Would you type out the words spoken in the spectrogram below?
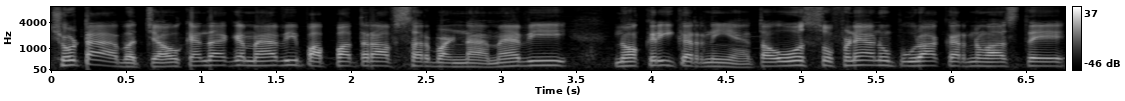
ਛੋਟਾ ਹੈ ਬੱਚਾ, ਉਹ ਕਹਿੰਦਾ ਕਿ ਮੈਂ ਵੀ ਪਾਪਾ ਤਰ੍ਹਾਂ ਅਫਸਰ ਬਣਨਾ ਹੈ, ਮੈਂ ਵੀ ਨੌਕਰੀ ਕਰਨੀ ਹੈ। ਤਾਂ ਉਸ ਸੁਪਨਿਆਂ ਨੂੰ ਪੂਰਾ ਕਰਨ ਵਾਸਤੇ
